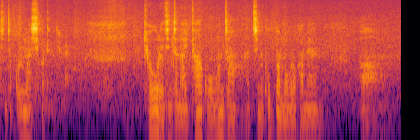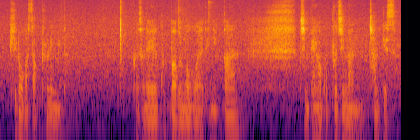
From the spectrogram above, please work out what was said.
진짜 꿀맛이거든요. 겨울에 진짜 나이트 하고 혼자 아침에 국밥 먹으러 가면 와, 피로가 싹 풀립니다. 그래서 내일 국밥을 먹어야 되니까 지금 배가 고프지만 참겠습니다.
